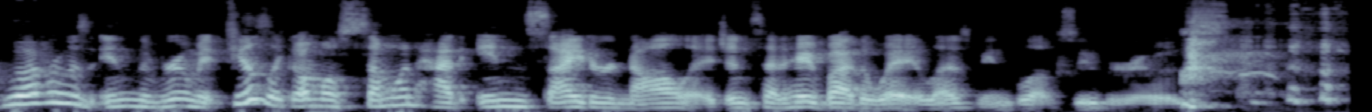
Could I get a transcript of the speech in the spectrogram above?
whoever was in the room. It feels like almost someone had insider knowledge and said, "Hey, by the way, lesbians love Subarus."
